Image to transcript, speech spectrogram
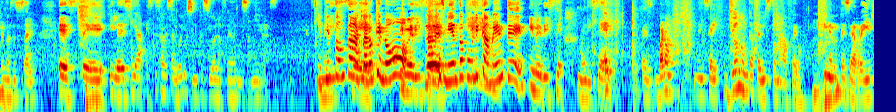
que no es necesario. Este, y le decía, es que sabes algo, yo siempre he sido la fea de mis amigas y qué tonta, claro que no. lo desmiento públicamente. Y me dice, me dice él, es varón, me dice él, yo nunca te he visto nada feo. Y me empecé a reír.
